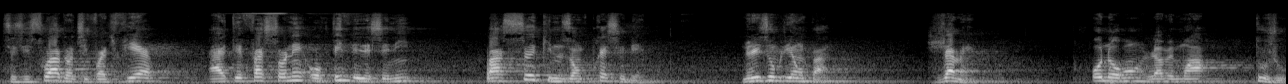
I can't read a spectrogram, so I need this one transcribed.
Cette histoire dont il faut être fier a été façonnée au fil des décennies par ceux qui nous ont précédés. Ne les oublions pas. Jamais. Honorons leur mémoire toujours.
